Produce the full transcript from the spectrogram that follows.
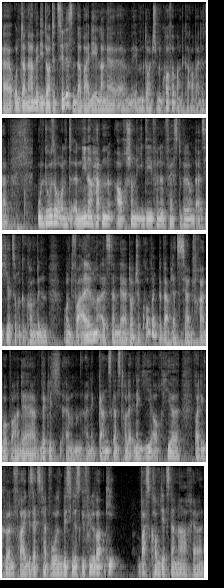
Äh, und dann haben wir die Dorte Zillissen dabei, die lange ähm, im deutschen Chorverband gearbeitet hat. Und Duso und Nina hatten auch schon eine Idee für ein Festival und als ich hier zurückgekommen bin und vor allem als dann der deutsche Chorwettbewerb letztes Jahr in Freiburg war, der wirklich ähm, eine ganz, ganz tolle Energie auch hier bei den Chören freigesetzt hat, wo ein bisschen das Gefühl war, okay, was kommt jetzt danach? Ja?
